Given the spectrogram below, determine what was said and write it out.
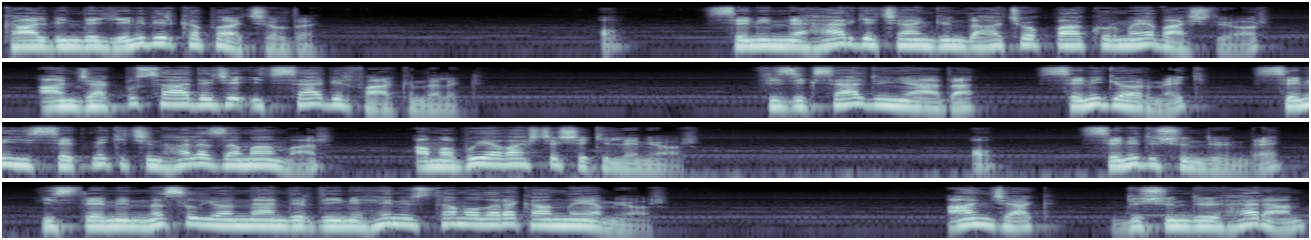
kalbinde yeni bir kapı açıldı. O, seninle her geçen gün daha çok bağ kurmaya başlıyor, ancak bu sadece içsel bir farkındalık. Fiziksel dünyada, seni görmek, seni hissetmek için hala zaman var, ama bu yavaşça şekilleniyor. O, seni düşündüğünde, hislerinin nasıl yönlendirdiğini henüz tam olarak anlayamıyor. Ancak, düşündüğü her an,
